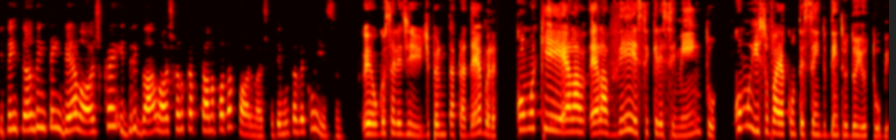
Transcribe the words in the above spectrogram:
e tentando entender a lógica e driblar a lógica do capital na plataforma. Acho que tem muito a ver com isso. Eu gostaria de, de perguntar para a Débora como é que ela, ela vê esse crescimento? Como isso vai acontecendo dentro do YouTube?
